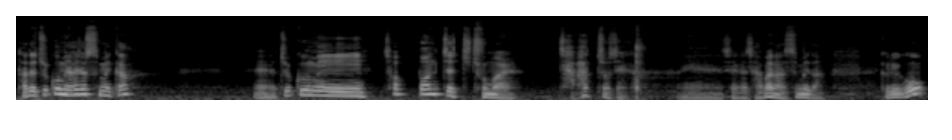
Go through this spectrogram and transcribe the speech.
다들 쭈꾸미 하셨습니까? 예, 쭈꾸미 첫 번째 주말 잡았죠 제가. 예, 제가 잡아놨습니다. 그리고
